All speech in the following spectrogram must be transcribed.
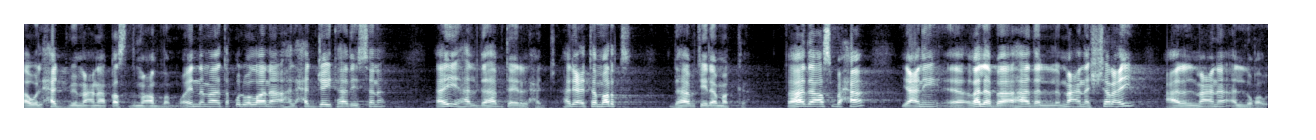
أو الحج بمعنى قصد معظم. وإنما تقول والله أنا هل حجيت هذه السنة؟ أي هل ذهبت إلى الحج؟ هل اعتمرت؟ ذهبت إلى مكة. فهذا أصبح يعني غلب هذا المعنى الشرعي على المعنى اللغوي.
